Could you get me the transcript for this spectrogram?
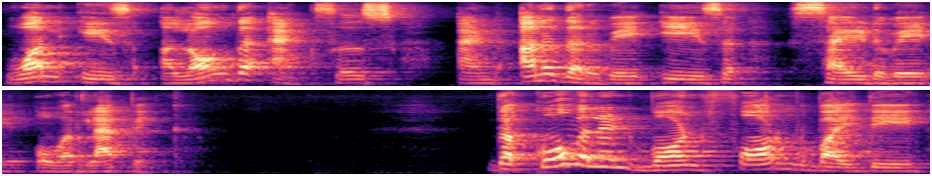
one is along the axis and another way is sideway overlapping. The covalent bond formed by the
